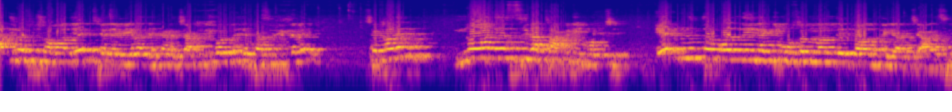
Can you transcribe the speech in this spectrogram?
আদিবাসী সমাজের ছেলে মেয়েরা যেখানে চাকরি করবে, যে ফ্যাসিলিটি নেবে, সেখানে নন এসসিরা চাকরি করছে। এর বিরুদ্ধে বললেই নাকি মুসলমানদের দল হয়ে যাচ্ছে আছে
